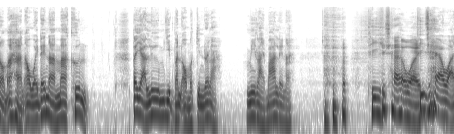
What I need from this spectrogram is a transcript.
นอมอาหารเอาไว้ได้นานมากขึ้น แต่อย่าลืมหยิบมันออกมากินด้วยล่ะ มีหลายบ้านเลยนะ ที่ที่แชร์เอาไว้ที่แชร์ไว้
